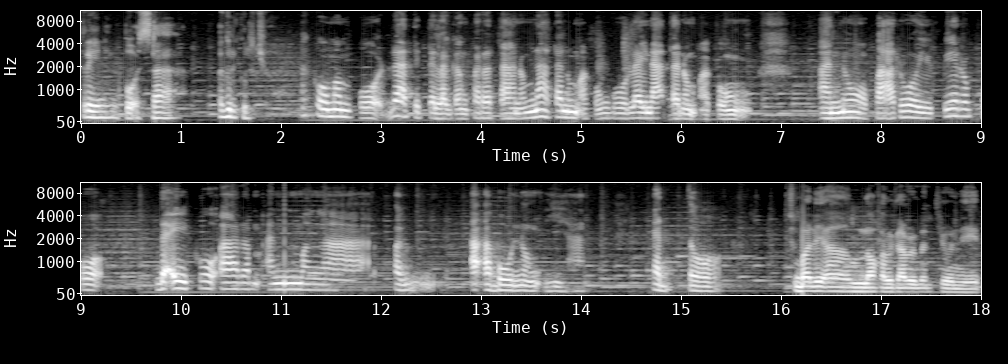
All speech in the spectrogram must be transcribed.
training po sa agriculture. Ako man po, dati talagang para tanom. Natanom akong gulay, natanom akong ano, paroy. Pero po, daay ko aram ang mga pag-aabonong iyan. Kadto, So, bali ang local government unit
